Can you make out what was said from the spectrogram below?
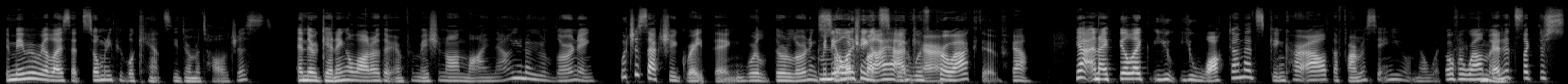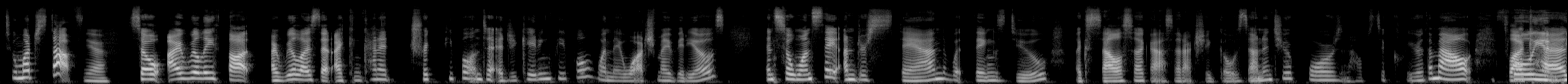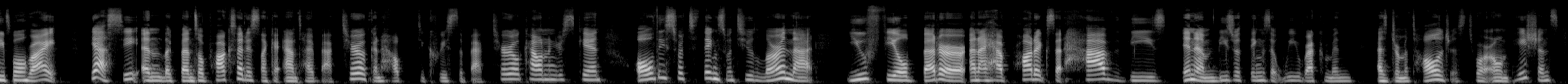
it made me realize that so many people can't see dermatologists and they're getting a lot of their information online now. You know, you're learning, which is actually a great thing. We're, they're learning I mean, so the only thing I had was Proactiv. Yeah, Yeah, and I feel like you you walk down that skincare aisle at the pharmacy and you don't know what the heck you Overwhelming. get. It's like there's too much stuff. Yeah. So I really thought I realized that I can kind of trick people into educating people when they watch my videos. And so once they understand what things do, like salicylic acid actually goes down into your pores and helps to clear them out. Exfoliant people. Right. Yeah, see, and like benzoyl peroxide is like an antibacterial, can help decrease the bacterial count on your skin. All these sorts of things. Once you learn that, you feel better. And I have products that have these in them. These are things that we recommend as dermatologists to our own patients.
